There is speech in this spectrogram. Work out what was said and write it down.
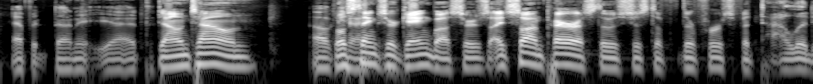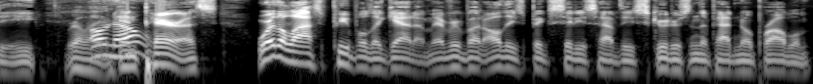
haven't done it yet. downtown. Okay. Those things are gangbusters. I saw in Paris there was just a, their first fatality Really? Oh, no. in Paris. We're the last people to get them. Everybody, all these big cities have these scooters, and they've had no problem.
